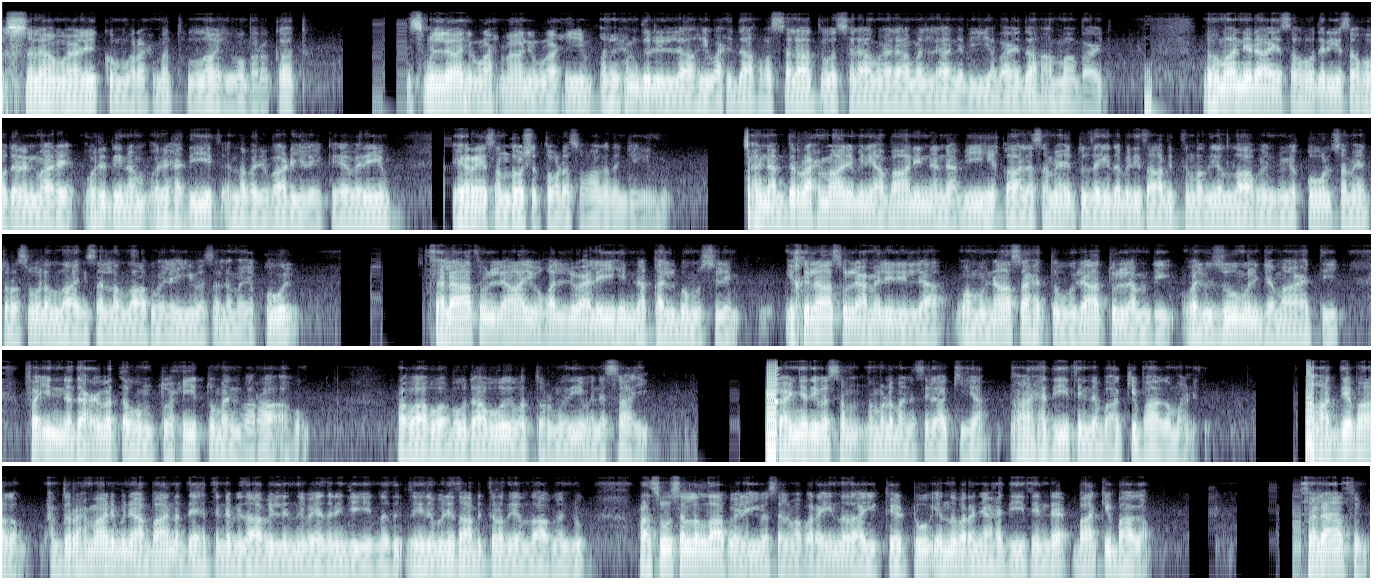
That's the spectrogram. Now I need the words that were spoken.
السلام عليكم ورحمة الله وبركاته بسم الله الرحمن الرحيم الحمد لله وحده والصلاة والسلام على من لا نبي بعده أما بعد ബഹുമാന്യരായ സഹോദരി സഹോദരന്മാരെ ഒരു ദിനം ഒരു ഹദീസ് എന്ന പരിപാടിയിലേക്ക് ഏവരെയും ഏറെ സന്തോഷത്തോടെ സ്വാഗതം ചെയ്യുന്നു عن عبد الرحمن بن عبان عن أبيه قال سمعت زيد بن ثابت رضي الله عنه يقول سمعت رسول الله صلى الله عليه وسلم يقول ثلاث لا يغل عليهن قلب مسلم إخلاص العمل لله ومناصحة ولاة الأمر ولزوم الجماعة فإن دعوتهم تحيط من وراءهم رواه أبو داود والترمذي والنسائي കഴിഞ്ഞ ദിവസം നമ്മൾ മനസ്സിലാക്കിയ ആ ഹദീസിന്റെ ബാക്കി ഭാഗമാണിത്. ആദ്യ ഭാഗം അബ്ദുറഹ്മാൻ ബിൻ അബാൻ അദ്ദേഹത്തിന്റെ പിതാവിൽ നിന്ന് വേദനം ചെയ്യുന്നത് സൈനബിന് സാബിത്ത് റതിയല്ലാഹുനു റസൂൽ സല്ലാഹു അലൈഹി വസ്ലമ പറയുന്നതായി കേട്ടു എന്ന് പറഞ്ഞ ഹദീസിന്റെ ബാക്കി ഭാഗം. സലാസുൻ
